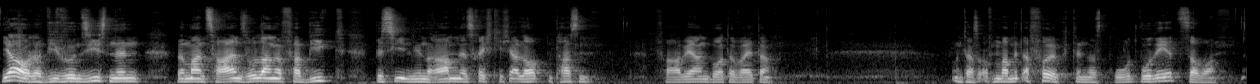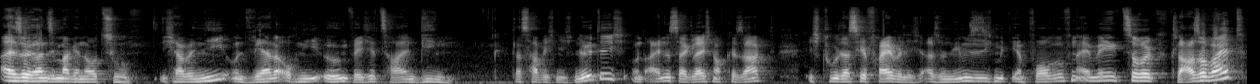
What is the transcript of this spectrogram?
Ja, oder wie würden Sie es nennen, wenn man Zahlen so lange verbiegt, bis sie in den Rahmen des rechtlich Erlaubten passen? Fabian bohrte weiter. Und das offenbar mit Erfolg, denn das Brot wurde jetzt sauer. Also hören Sie mal genau zu. Ich habe nie und werde auch nie irgendwelche Zahlen biegen. Das habe ich nicht nötig und eines sei gleich noch gesagt, ich tue das hier freiwillig. Also nehmen Sie sich mit Ihren Vorwürfen ein wenig zurück. Klar soweit?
